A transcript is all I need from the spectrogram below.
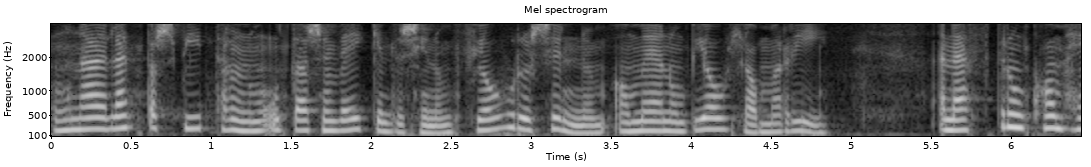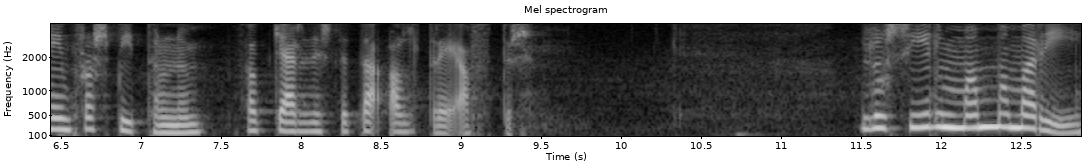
Hún hafi lendt á spítalunum út af þessum veikindu sínum fjóru sinnum á meðan hún bjó hjá Marie en eftir hún kom heim frá spítalunum þá gerðist þetta aldrei aftur. Lucille mamma Marie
